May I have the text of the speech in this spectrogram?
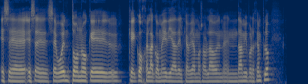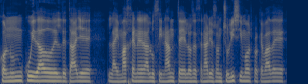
ese, ese, buen tono que, coge la comedia del que habíamos hablado en, en Dami, por ejemplo, con un cuidado del detalle, la imagen es alucinante, los escenarios son chulísimos porque va de,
